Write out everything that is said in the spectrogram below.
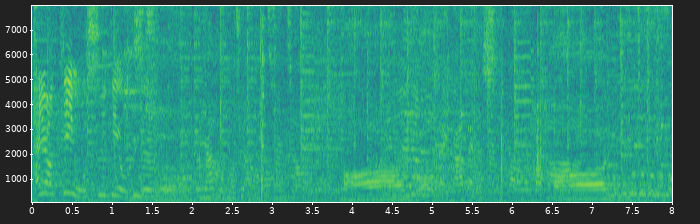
还有第五次，第五次。用鸭骨头去熬菜椒，啊有可以搭配的食料。啊有有有有有有有，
